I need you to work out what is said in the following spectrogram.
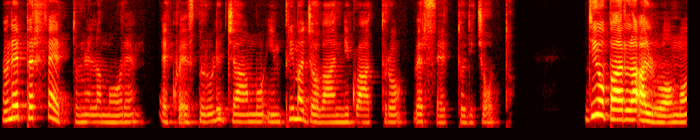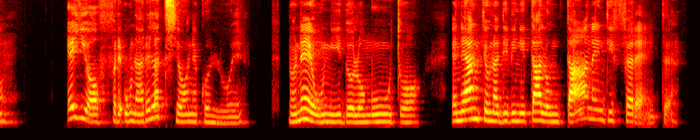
non è perfetto nell'amore e questo lo leggiamo in 1 Giovanni 4, versetto 18. Dio parla all'uomo e gli offre una relazione con lui. Non è un idolo muto e neanche una divinità lontana e indifferente,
